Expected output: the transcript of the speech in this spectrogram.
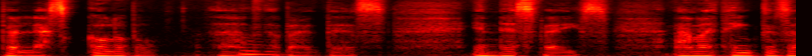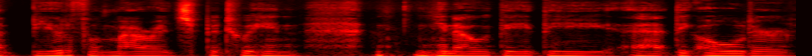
They're less gullible um, mm. about this in this space. And I think there's a beautiful marriage between, you know, the the uh, the older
